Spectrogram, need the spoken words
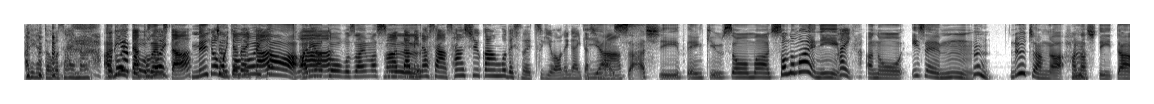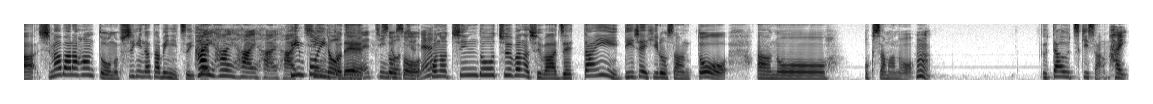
ありがとうございます。あり届いたがとうございます。届いた？めっちゃ今日もいただい届いた。たあ。りがうとうございます。また皆さん3週間後ですので次はお願いいたします。優しい。Thank you so much その前に、はい。あの以前、うんルーちゃんが話していた島原半島の不思議な旅について、はいはいはいはいはい。ピンポイントで、珍そうそう。この珍道中話は絶対 DJ ヒロさんとあのー奥様のうん。歌う月さんはい。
